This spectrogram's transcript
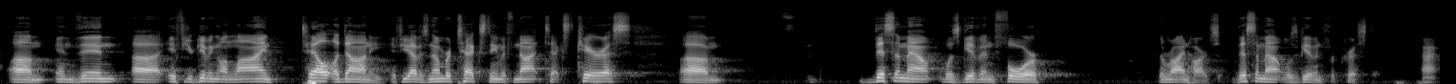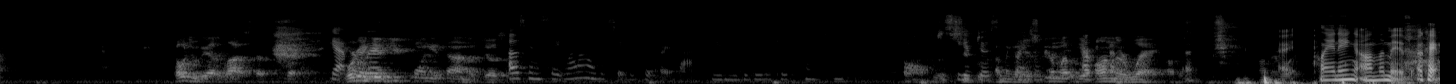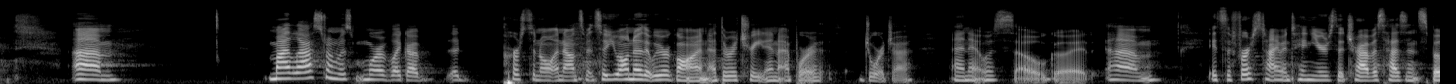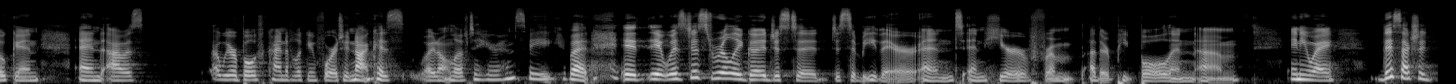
Um, and then uh, if you're giving online, tell Adani. If you have his number, text him. If not, text Karis. Um, this amount was given for the Reinhardts. This amount was given for Krista. All right. told you we had a lot of stuff to say. Yeah, we're going to give you plenty of time, though, Joseph. I was going to say, why don't I just take the kids right back? Do you need to do the kids now too? Oh, Just to give super- Joseph I'm going to just come up here Okay. on their way. I'll just, on their All way. right, planning on the move. Okay. Um, my last one was more of like a, a personal announcement. So you all know that we were gone at the retreat in Epworth, Georgia, and it was so good. Um, it's the first time in 10 years that Travis hasn't spoken, and I was we were both kind of looking forward to. Not because I don't love to hear him speak, but it, it was just really good just to just to be there and and hear from other people. And um, anyway, this actually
